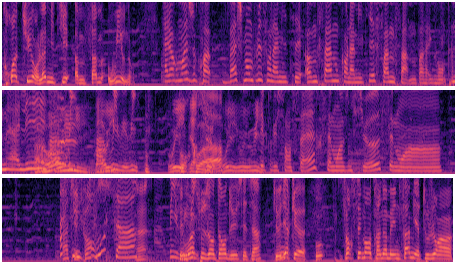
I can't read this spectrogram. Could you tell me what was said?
crois-tu en l'amitié homme-femme, oui ou non? Alors moi, je crois vachement plus en l'amitié homme-femme qu'en l'amitié femme-femme, par exemple. Mais allez. Ah Ah oui, oui, bah ah oui. oui, oui, oui. Oui, bien Pourquoi sûr. Oui, oui, oui. C'est plus sincère, c'est moins vicieux, c'est moins... Ah, Ah, c'est fou ça. Hein Ah oui, C'est oui, moins oui. sous-entendu, c'est ça Tu veux dire que Oh. forcément entre un homme et une femme, il y a toujours un,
